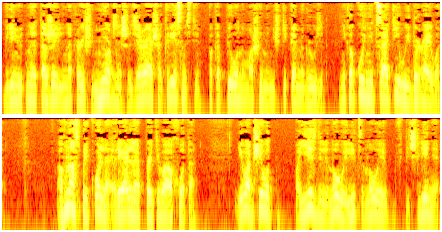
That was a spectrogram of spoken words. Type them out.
где-нибудь на этаже или на крыше, мерзнешь, озираешь окрестности, пока пионы машины ништяками грузят. Никакой инициативы и драйва. А у нас прикольно, реальная противоохота. И вообще вот поездили, новые лица, новые впечатления.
